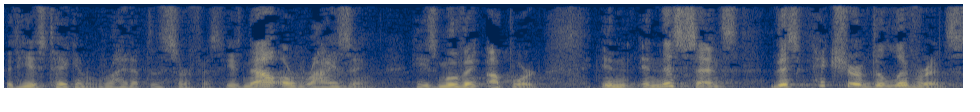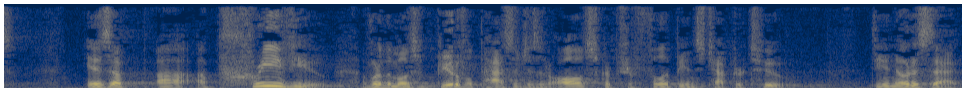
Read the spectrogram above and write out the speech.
that he is taken right up to the surface. He's now arising. He's moving upward. In, in this sense, this picture of deliverance is a, a, a preview of one of the most beautiful passages in all of Scripture, Philippians chapter 2. Do you notice that?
